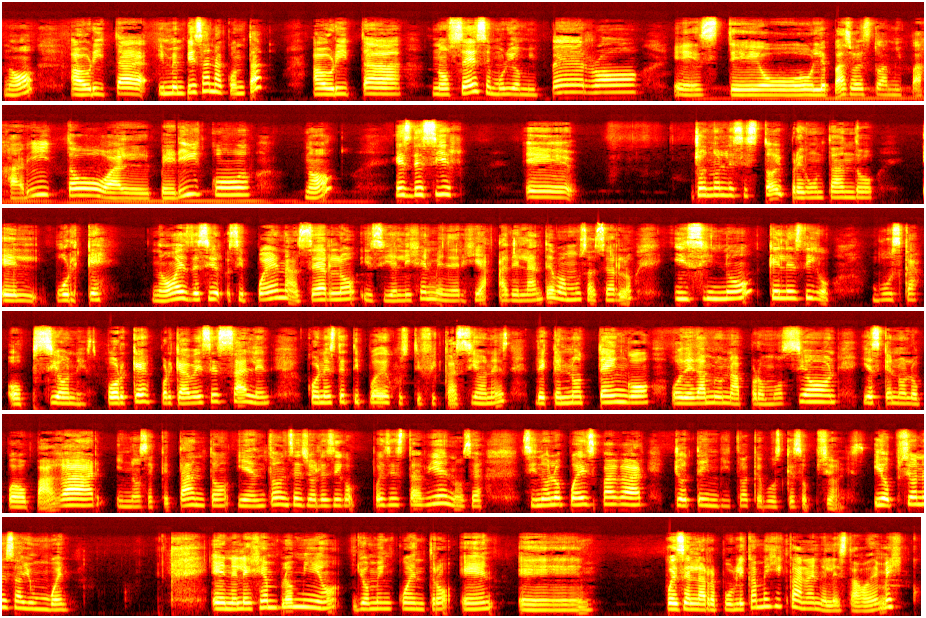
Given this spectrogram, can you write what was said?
¿no? Ahorita, y me empiezan a contar, ahorita, no sé, se murió mi perro, este, o le pasó esto a mi pajarito o al perico, ¿no? Es decir, eh, yo no les estoy preguntando el por qué, ¿no? Es decir, si pueden hacerlo y si eligen mi energía, adelante vamos a hacerlo. Y si no, ¿qué les digo? Busca opciones. ¿Por qué? Porque a veces salen con este tipo de justificaciones de que no tengo o de dame una promoción y es que no lo puedo pagar y no sé qué tanto. Y entonces yo les digo, pues está bien, o sea, si no lo puedes pagar, yo te invito a que busques opciones. Y opciones hay un buen. En el ejemplo mío, yo me encuentro en, eh, pues en la República Mexicana, en el Estado de México.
